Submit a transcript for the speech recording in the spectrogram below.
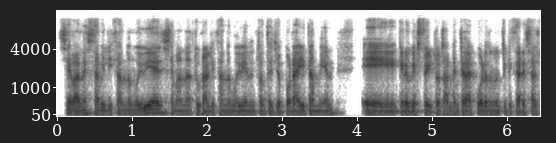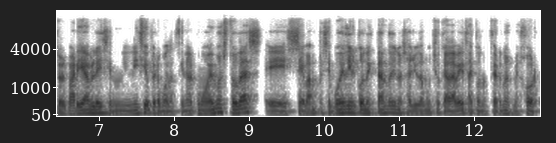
se van estabilizando muy bien, se van naturalizando muy bien. Entonces yo por ahí también eh, creo que estoy totalmente de acuerdo en utilizar esas dos variables en un inicio, pero bueno, al final, como vemos, todas se, van, se pueden ir conectando y nos ayuda mucho cada vez a conocernos mejor.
